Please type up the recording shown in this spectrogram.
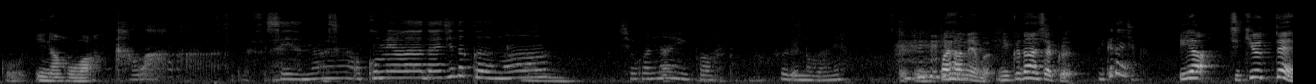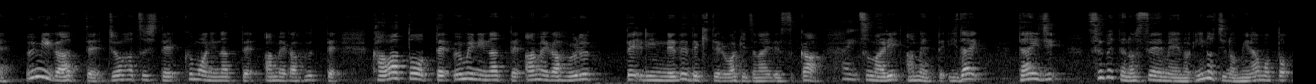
こう稲穂は。かせやな。お米は大事だからな、うん。しょうがないか。降るのもね。えーパイハーネーム肉男爵。肉男爵？いや地球って海があって蒸発して雲になって雨が降って川通って海になって雨が降るって輪廻でできてるわけじゃないですか、はい。つまり雨って偉大大事。全ての生命の命の源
